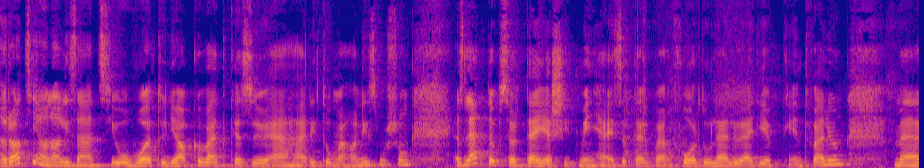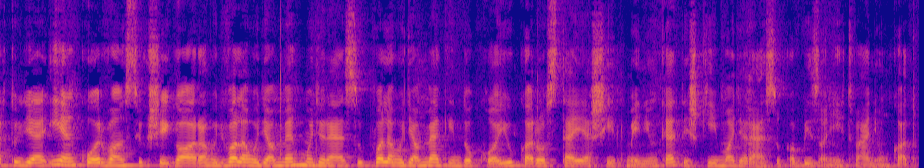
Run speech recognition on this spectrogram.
A racionalizáció volt ugye a következő elhárító mechanizmusunk. Ez legtöbbször teljesítményhelyzetekben fordul elő egyébként velünk, mert ugye ilyenkor van szükség arra, hogy valahogyan megmagyarázzuk, valahogyan megindokoljuk a rossz teljesítményünket, és kimagyarázzuk a bizonyítványunkat.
